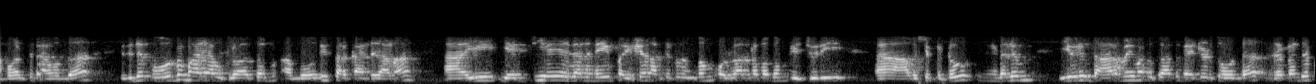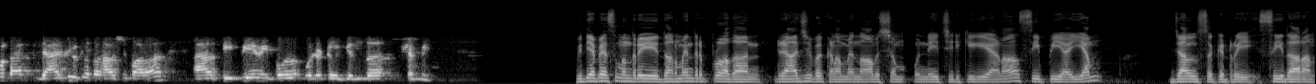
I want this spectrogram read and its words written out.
അപകടത്തിലാവുന്നത്. ഇതിന്റെ പൂർണമായ ഉത്തരവാദിത്വം മോദി സർക്കാരിന്റേതാണ്. ഈ എൻ ജി എ എല്ലാതിന്റെയും പരീക്ഷാ നടത്തിപ്പിൽ നിന്നും ഒഴിവാക്കണമെന്നും യെച്ചൂരി ആവശ്യപ്പെട്ടു. എന്തായാലും ഈ ഒരു ധാർമ്മികമായ ഉത്തരവാദിത്വം ഏറ്റെടുത്തുകൊണ്ട് ധർമ്മേന്ദ്ര പ്രധാൻ രാജിവെക്കുന്ന ആവശ്യമാണ് സി പി എം ഇപ്പോൾ മുന്നോട്ട് വയ്ക്കുന്നത് ഷമ്മി. വിദ്യാഭ്യാസ മന്ത്രി ധർമ്മേന്ദ്ര പ്രധാൻ രാജിവെക്കണം എന്ന ആവശ്യം ഉന്നയിച്ചിരിക്കുകയാണ് C P I M general secretary Sitaram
